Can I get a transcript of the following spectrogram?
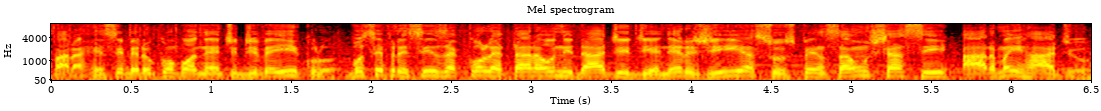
Para receber o componente de veículo, você precisa coletar a unidade de energia, suspensão, chassi, arma e rádio.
